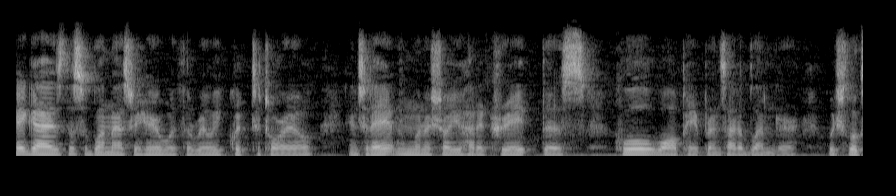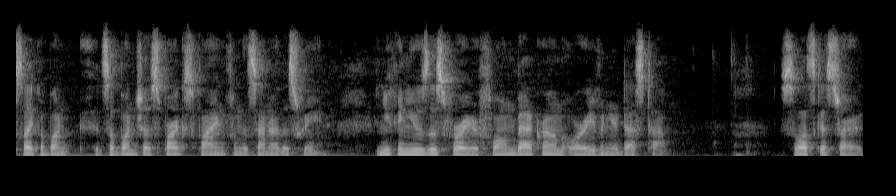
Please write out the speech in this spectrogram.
Hey guys, this is Blendmaster here with a really quick tutorial and today I'm going to show you how to create this cool wallpaper inside of Blender which looks like a bunch it's a bunch of sparks flying from the center of the screen and you can use this for your phone background or even your desktop. So let's get started.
